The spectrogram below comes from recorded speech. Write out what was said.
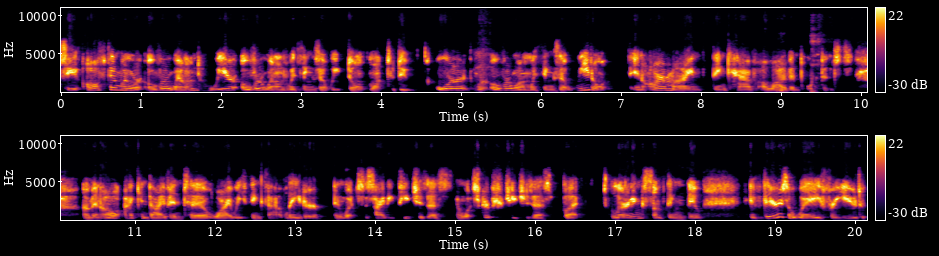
See, often when we're overwhelmed, we are overwhelmed with things that we don't want to do. or we're overwhelmed with things that we don't in our mind think have a lot of importance um, and I'll, i can dive into why we think that later and what society teaches us and what scripture teaches us but learning something new. If there's a way for you to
